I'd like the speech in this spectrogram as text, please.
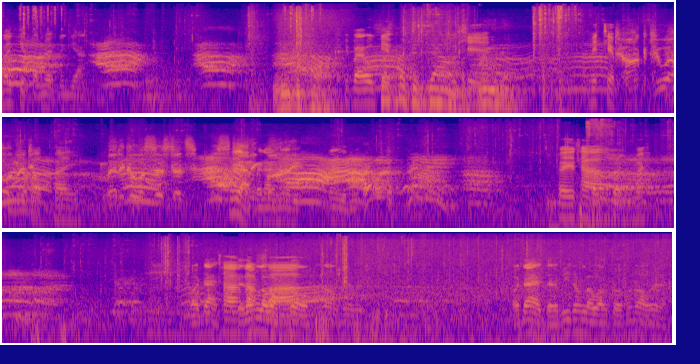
ไปเก็บสำเร็จหนึ่งอย่าง Lead to talk. พี่ไปโอเค Suspect is down. Okay. Breathing. ไม่เจ็บ Talk to ปลอ element. ดภัย Medical assistance is ไม่อยากไป standing ทางนี้ by. นั่งอยู่นี่ LSPD! ไปทางไหมอ๋อได้ทางแต่ต้องระวังดาดตัวฟ้าข้างนอกด้วยอ๋อได้ แต่พี่ต้องระวังตัวข้างนอกด้วยนะ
